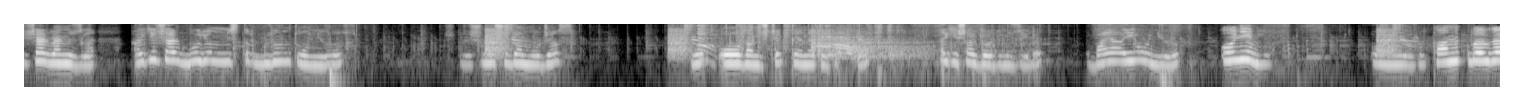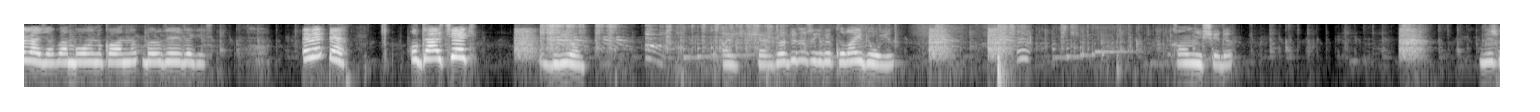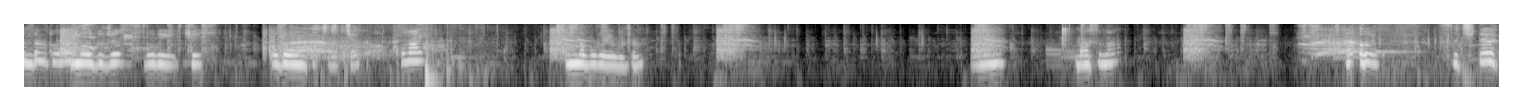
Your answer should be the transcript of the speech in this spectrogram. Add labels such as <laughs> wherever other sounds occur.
Arkadaşlar ben Rüzgar. Arkadaşlar bugün Mr. Blunt oynuyoruz. Şöyle şunu şuradan vuracağız. Bu oradan düşecek. TNT yapacak. Arkadaşlar gördüğünüz gibi. Bayağı iyi oynuyorum. Oynayamıyor. Oynuyorum. Karanlık bölge gelecek. Ben bu oyunu karanlık bölgeyle geçtim. Evet de. O gerçek. Biliyorum. Arkadaşlar gördüğünüz gibi kolay bir oyun. De sarı kolay. Bunu öldüreceğiz. Bu bir içi. O da onu kurtaracak. Kolay. Bunu da buraya vuracağım. Anne. Nasıl lan? Ha. Sıçtı.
